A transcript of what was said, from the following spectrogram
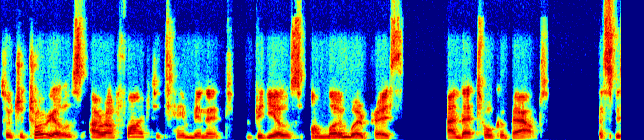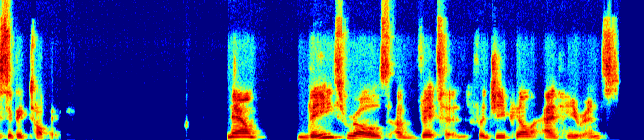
So tutorials are our five to 10 minute videos on Learn WordPress and that talk about a specific topic. Now, these roles are vetted for GPL adherence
